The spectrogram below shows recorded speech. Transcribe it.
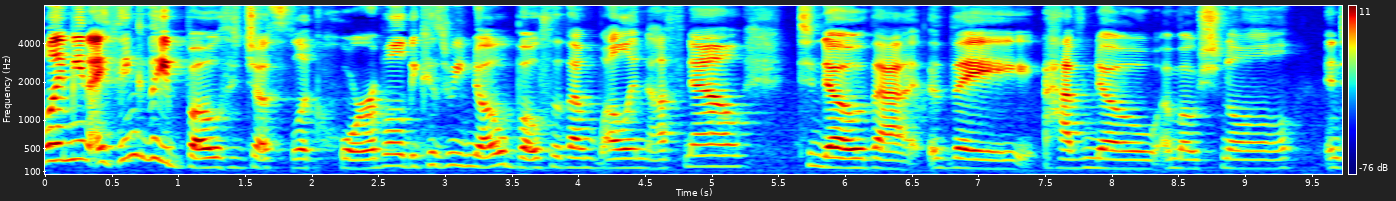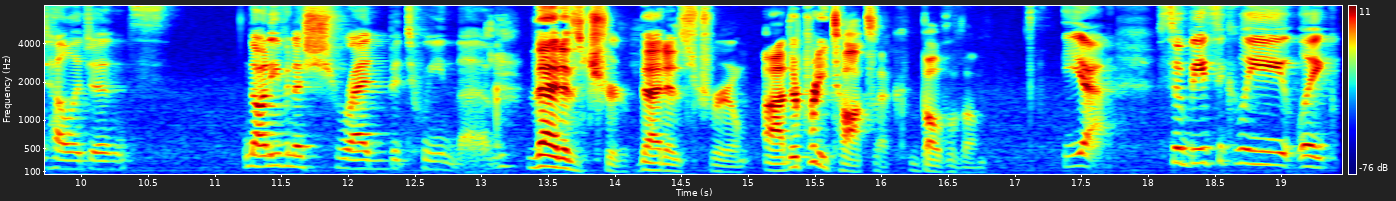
well, I mean, I think they both just look horrible because we know both of them well enough now to know that they have no emotional intelligence, not even a shred between them. That is true. That is true. Uh, they're pretty toxic, both of them. Yeah. So basically, like,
